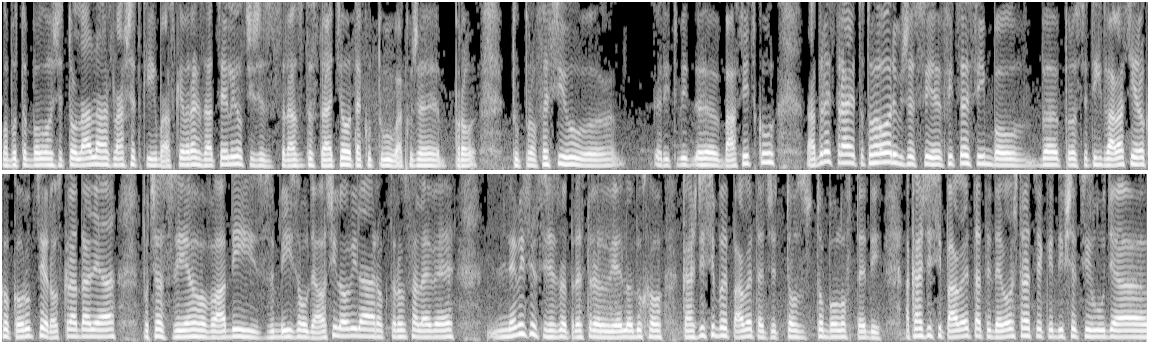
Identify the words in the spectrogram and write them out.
lebo to bolo, že to na nás, na všetkých maskevrách zacielil, čiže zrazu to strátilo takú tú, akože pro, tú profesiu rytmi, e, básnickú. Na druhej strane toto hovorím, že si Fico je symbol proste tých 12 rokov korupcie, rozkrádania. Počas jeho vlády zmizol ďalší novinár, o ktorom sa nevie. Nemyslím si, že sme prestrelili jednoducho. Každý si bude pamätať, že to, to bolo vtedy. A každý si pamätá tie demonstrácie, kedy všetci ľudia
